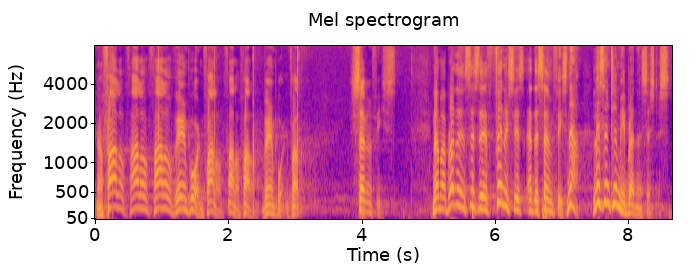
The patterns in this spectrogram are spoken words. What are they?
Now follow, follow, follow. Very important. Follow, follow, follow. Very important. Follow. Seven feasts. Now, my brothers and sisters, it finishes at the seven feasts. Now, listen to me, brothers and sisters.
